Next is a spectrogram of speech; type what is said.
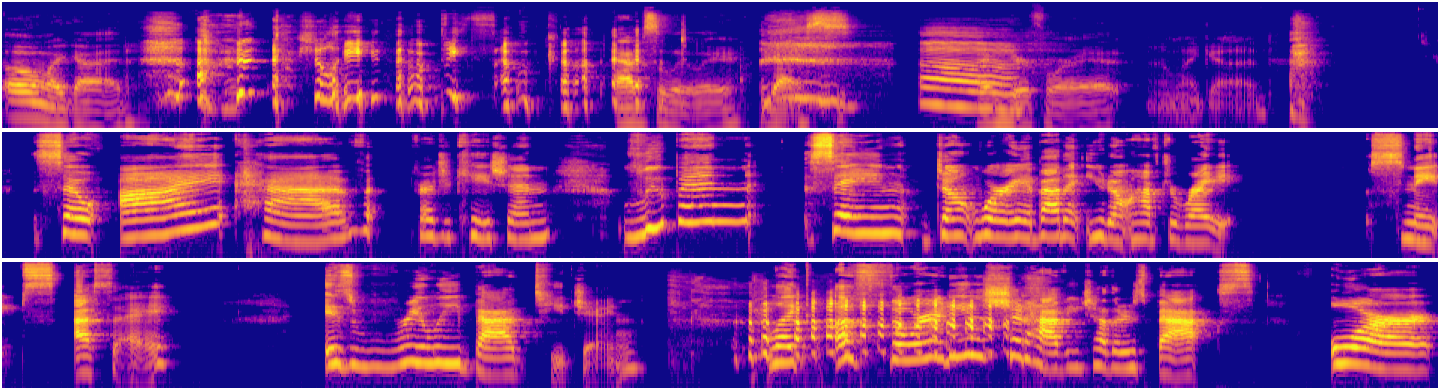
oh my god. Actually, that would be so good. Absolutely. Yes. Oh, I'm ah. here for it. oh my god. So I have for education Lupin saying, "Don't worry about it. You don't have to write Snape's essay." Is really bad teaching. Like authorities should have each other's backs, or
